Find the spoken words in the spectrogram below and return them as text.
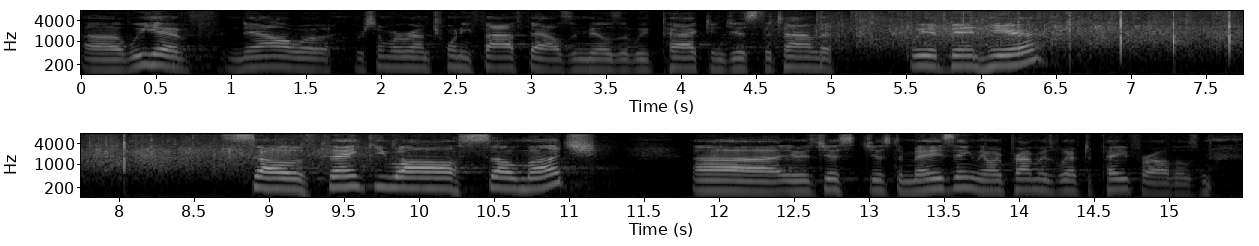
uh, we have now, uh, we're somewhere around 25,000 meals that we've packed in just the time that we have been here. So thank you all so much. Uh, it was just, just amazing. The only problem is we have to pay for all those.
